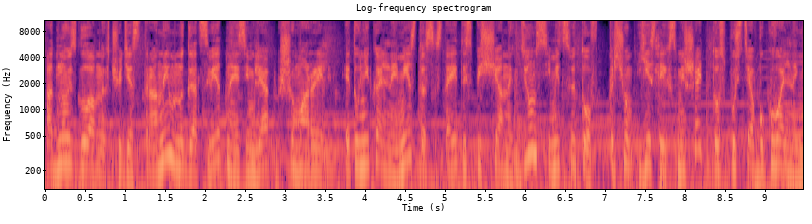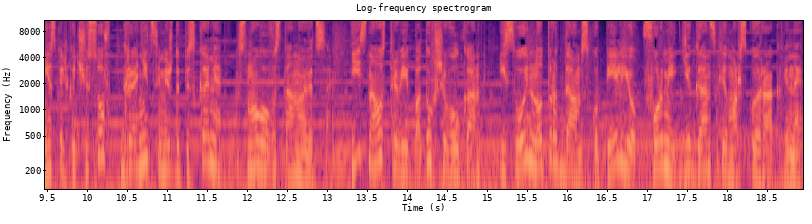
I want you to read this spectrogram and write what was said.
Одно из главных чудес страны – многоцветная земля Шамарель. Это уникальное место состоит из песчаных дюн семи цветов. Причем, если их смешать, то спустя буквально несколько часов границы между песками снова восстановятся. Есть на острове и потухший вулкан, и свой Нотр Нотр-Дам с купелью в форме гигантской морской раковины.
